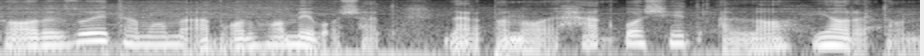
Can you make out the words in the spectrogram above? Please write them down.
که آرزوی تمام افغان ها می باشد. در پناه حق باشید. الله یارتان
